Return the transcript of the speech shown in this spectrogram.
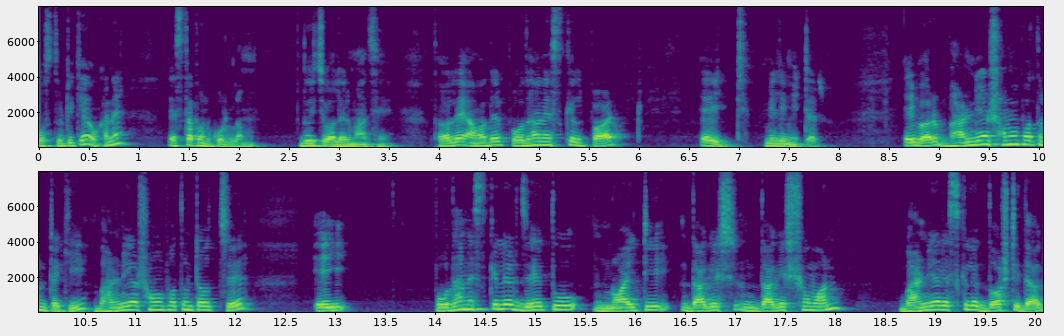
বস্তুটিকে ওখানে স্থাপন করলাম দুই চোয়ালের মাঝে। তাহলে আমাদের প্রধান স্কেল পার্ট এইট মিলিমিটার। এবার ভার্নিয়ার সমাপতনটা কি? ভার্নিয়ার সমাপতনটা হচ্ছে এই প্রধান স্কেলের যেহেতু নয়টি দাগের দাগের সমান, ভার্নিয়ার স্কেলের দশটি দাগ,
